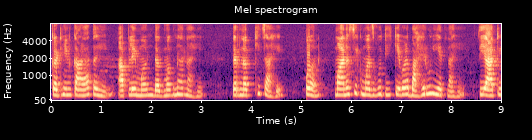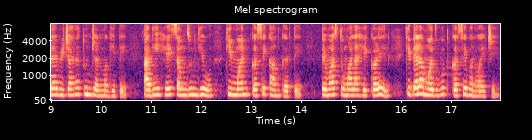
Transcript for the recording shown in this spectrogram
कठीण काळातही आपले मन डगमगणार नाही. तर नक्कीच आहे. पण मानसिक मजबूती केवळ बाहेरून येत नाही. ती आतल्या विचारातून जन्म घेते. आधी हे समजून घेऊ की मन कसे काम करते. तेव्हाच तुम्हाला हे कळेल की त्याला मजबूत कसे बनवायचे.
